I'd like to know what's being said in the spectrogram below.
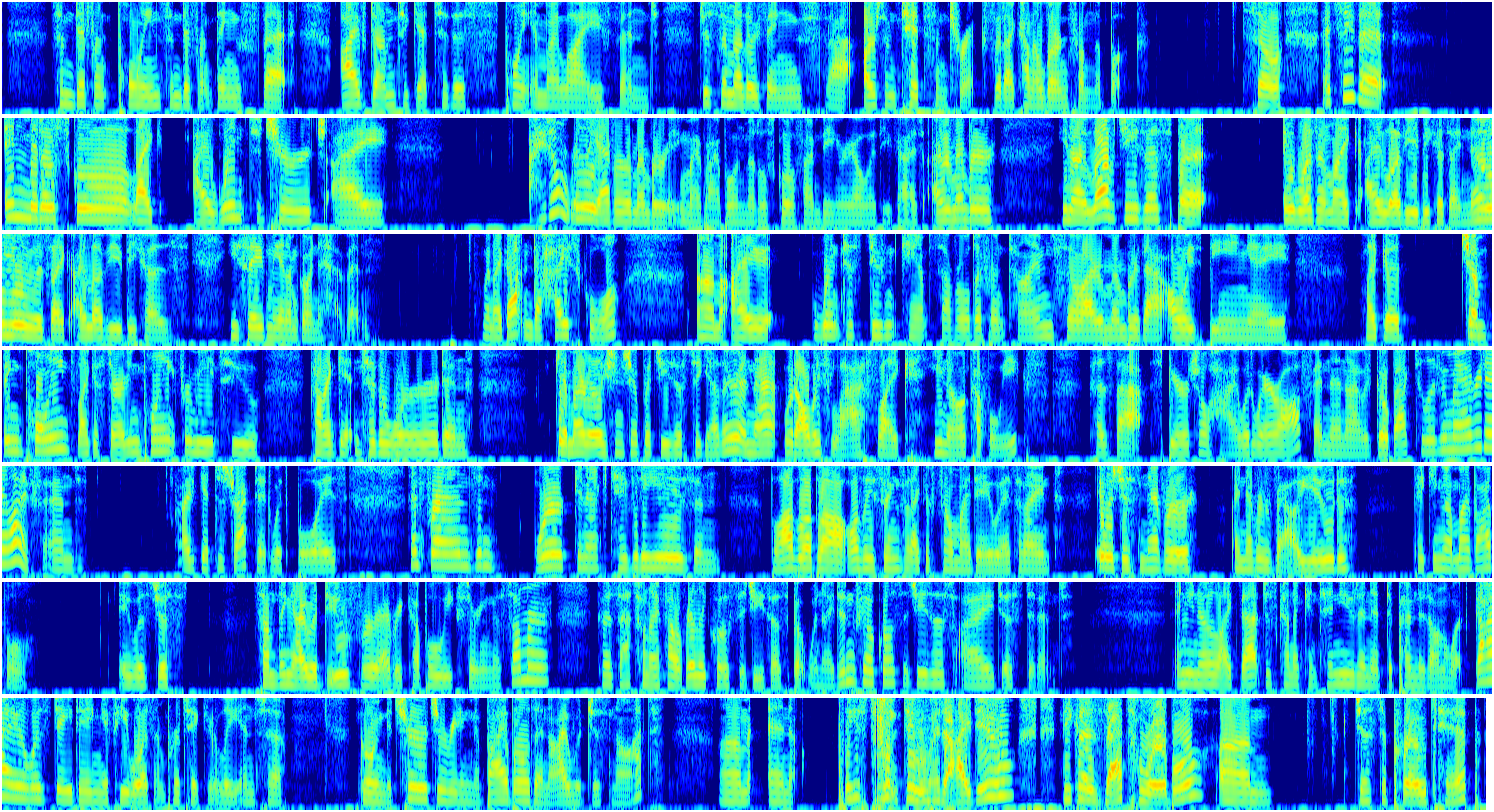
some different points and different things that I've done to get to this point in my life and just some other things that are some tips and tricks that I kind of learned from the book. So, I'd say that in middle school, like I went to church, I I don't really ever remember reading my Bible in middle school if I'm being real with you guys. I remember you know, I love Jesus, but it wasn't like I love you because I know you. It was like I love you because you saved me and I'm going to heaven. When I got into high school, um, I went to student camp several different times, so I remember that always being a like a jumping point, like a starting point for me to kind of get into the word and get my relationship with Jesus together and that would always last like, you know, a couple weeks because that spiritual high would wear off, and then I would go back to living my everyday life, and I'd get distracted with boys and friends and work and activities and blah blah blah, all these things that I could fill my day with, and I, it was just never, I never valued picking up my Bible. It was just something I would do for every couple weeks during the summer because that's when I felt really close to Jesus. But when I didn't feel close to Jesus, I just didn't. And you know, like that just kind of continued, and it depended on what guy I was dating. If he wasn't particularly into going to church or reading the Bible, then I would just not. Um, and please don't do what I do because that's horrible. Um, just a pro tip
